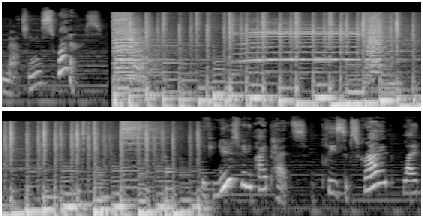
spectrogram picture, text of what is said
matching sweaters. Pets, please subscribe, like,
